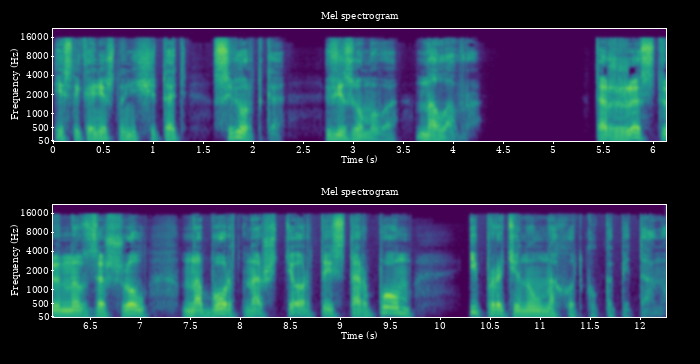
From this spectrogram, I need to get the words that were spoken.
если, конечно, не считать свертка, везомого на лавра торжественно взошел на борт наш тертый старпом и протянул находку капитану.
